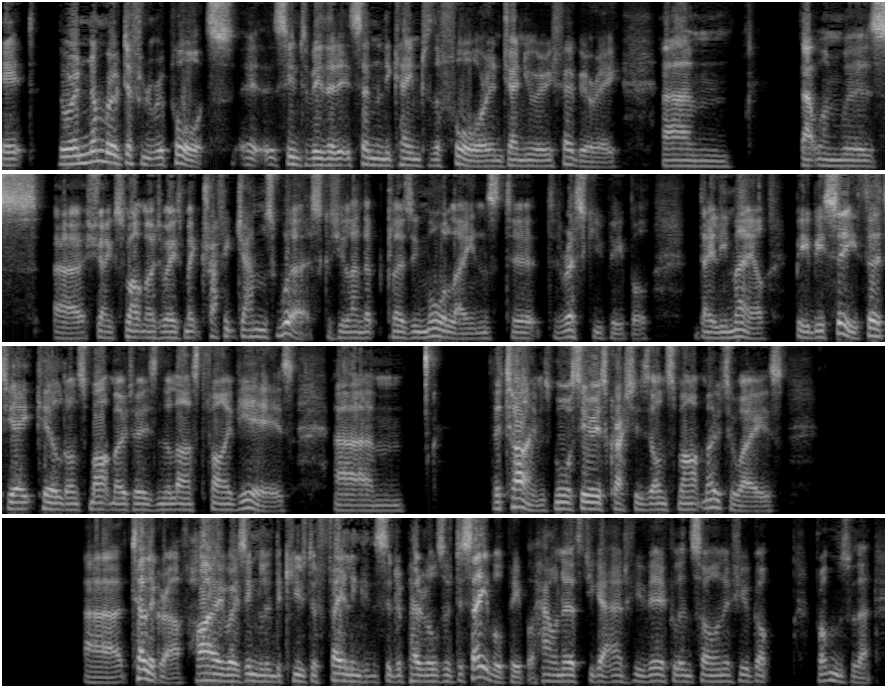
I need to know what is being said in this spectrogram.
it there were a number of different reports. It, seemed to be that it suddenly came to the fore in January, February. Um, that one was uh, showing smart motorways make traffic jams worse because you'll end up closing more lanes to, to rescue people. Daily Mail, BBC, 38 killed on smart motorways in the last five years. Um, the Times, more serious crashes on smart motorways. Uh, Telegraph, Highways England accused of failing to consider perils of disabled people. How on earth do you get out of your vehicle and so on if you've got problems with that?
